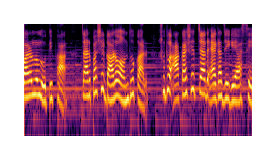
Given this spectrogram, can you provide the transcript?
বাড়ালো লতিফা। চারপাশে গাঢ় অন্ধকার। শুধু আকাশের চাঁদ একা জেগে আছে।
